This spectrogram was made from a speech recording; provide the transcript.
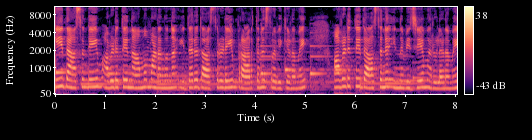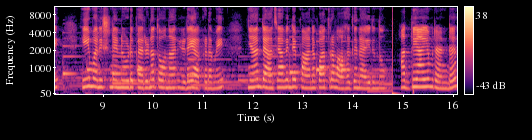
ഈ ദാസന്റെയും അവിടുത്തെ നാമം വണങ്ങുന്ന ഇതര ദാസരുടെയും പ്രാർത്ഥന ശ്രവിക്കണമേ. അവിടുത്തെ ദാസന് ഇന്ന് വിജയം അരുളണമേ. ഈ മനുഷ്യൻ എന്നോട് കരുണ തോന്നാൻ ഇടയാക്കണമേ. ഞാൻ രാജാവിന്റെ പാനപാത്രവാഹകനായിരുന്നു. അദ്ധ്യായം രണ്ട്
